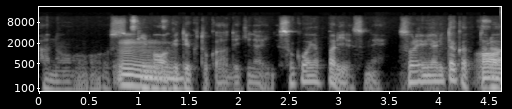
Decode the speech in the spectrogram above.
あの、隙間を上げていくとかはできない。ん。で、そこはやっぱりですね、それをやりたかったら。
